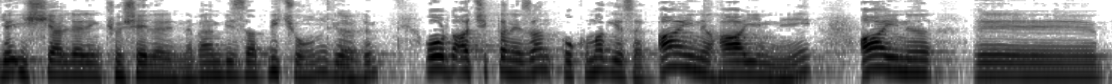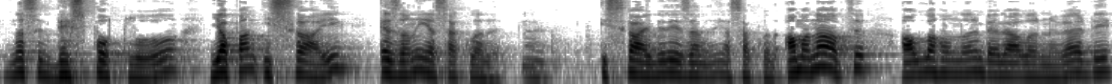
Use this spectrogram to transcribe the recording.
ya iş yerlerin köşelerinde. Ben bizzat birçoğunu gördüm. Orada açıktan ezan okumak yasak. Aynı hainliği, aynı eee, nasıl despotluğu yapan İsrail ezanı yasakladı. Evet. İsrail'de de ezanı yasakladı. Ama ne yaptı? Allah onların belalarını verdi.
